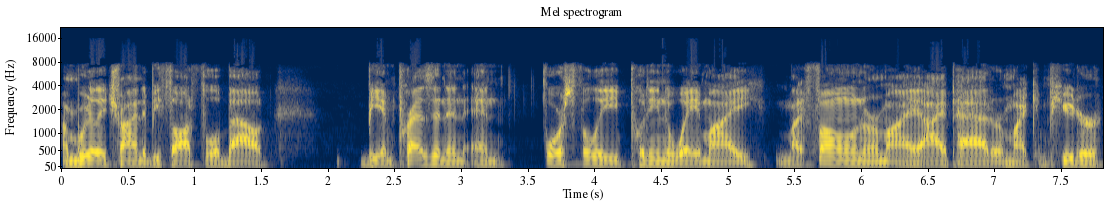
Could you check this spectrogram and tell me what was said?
I'm really trying to be thoughtful about being present and, and forcefully putting away my, my phone or my iPad or my computer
